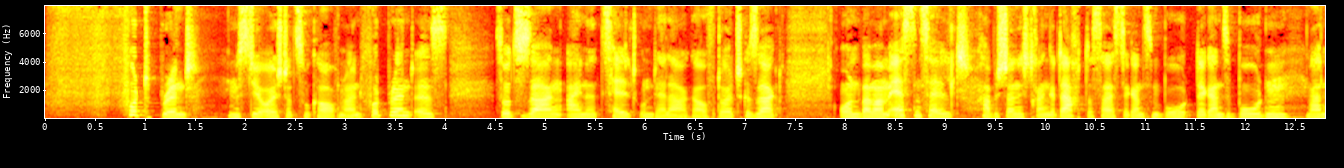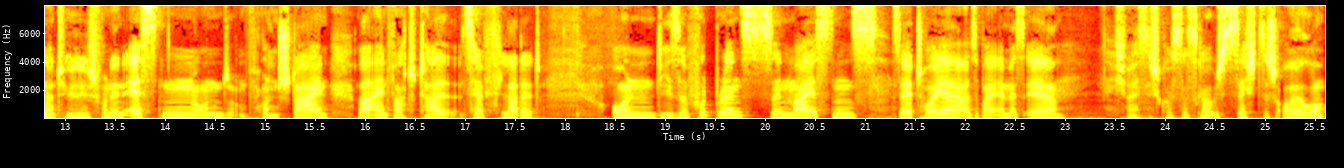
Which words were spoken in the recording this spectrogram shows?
Footprint müsst ihr euch dazu kaufen. Ein Footprint ist sozusagen eine Zeltunterlage, auf Deutsch gesagt. Und bei meinem ersten Zelt habe ich da nicht dran gedacht. Das heißt, der ganze, der ganze Boden war natürlich von den Ästen und von Stein war einfach total zerflattert. Und diese Footprints sind meistens sehr teuer. Also bei MSR ich weiß nicht, kostet das glaube ich 60 Euro.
